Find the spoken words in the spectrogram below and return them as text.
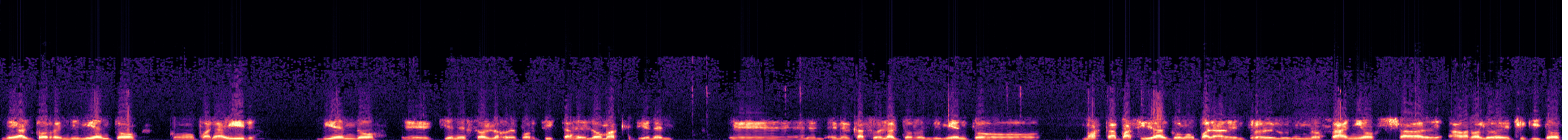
de Alto Rendimiento, como para ir viendo eh, quiénes son los deportistas de Lomas que tienen eh, en, el, en el caso del alto rendimiento, más capacidad como para dentro de unos años, ya agarrarlo de chiquitos,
